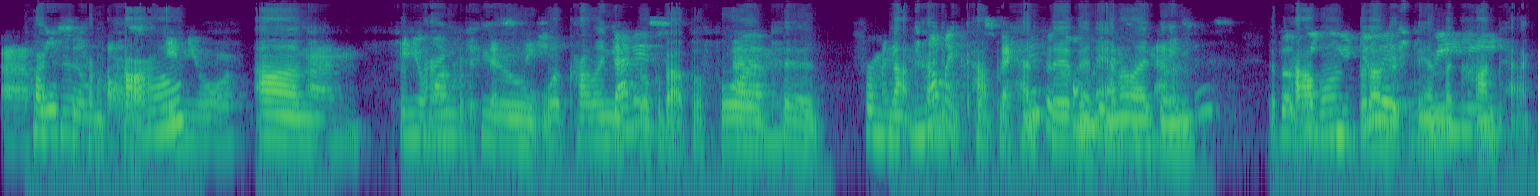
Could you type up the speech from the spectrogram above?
uh, wholesale cost Carl. in your um, um, in your market of destination? What Carl and you spoke is, about before um, to from an not try to be comprehensive and analyzing analysis, the but problems, we, but understand really the context.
